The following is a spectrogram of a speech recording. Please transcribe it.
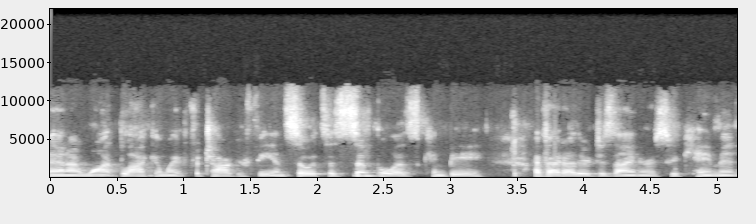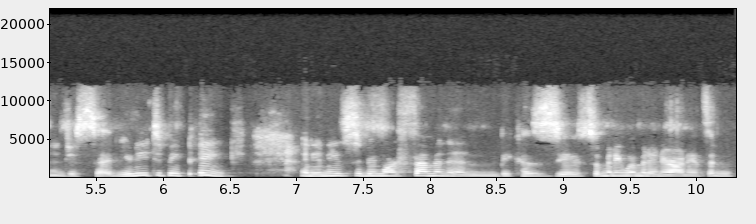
And I want black and white photography. And so it's as simple as can be. I've had other designers who came in and just said, You need to be pink and it needs to be more feminine because you have so many women in your audience and,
